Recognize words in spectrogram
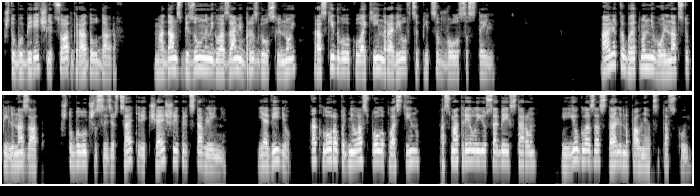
чтобы уберечь лицо от града ударов. Мадам с безумными глазами брызгала слюной, раскидывала кулаки и норовила вцепиться в волосы Стелли. Алик и Бэтмен невольно отступили назад, чтобы лучше созерцать редчайшие представления. Я видел, как Лора подняла с пола пластину, осмотрела ее с обеих сторон, и ее глаза стали наполняться тоской.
